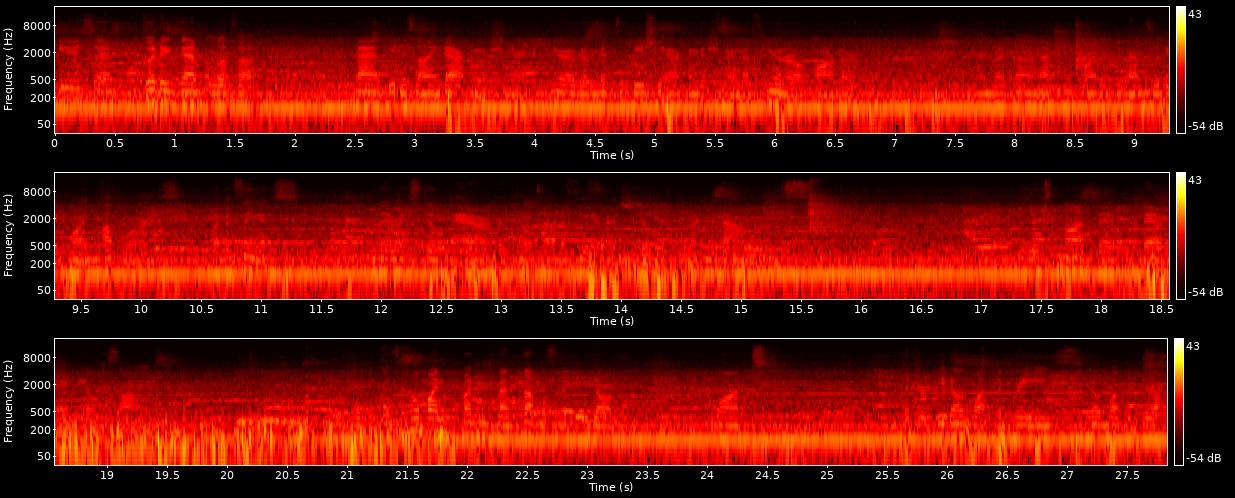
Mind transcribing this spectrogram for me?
Here's a good example of a badly designed air conditioner. Here I have a Mitsubishi air conditioner in the funeral parlor. And right now I'm actually pointing the density point upwards. But the thing is, there is still air that comes out of here and goes directly downwards. It is not a very ideal design. The whole point of is that you don't want the, you don't want the breeze, you don't want the direct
